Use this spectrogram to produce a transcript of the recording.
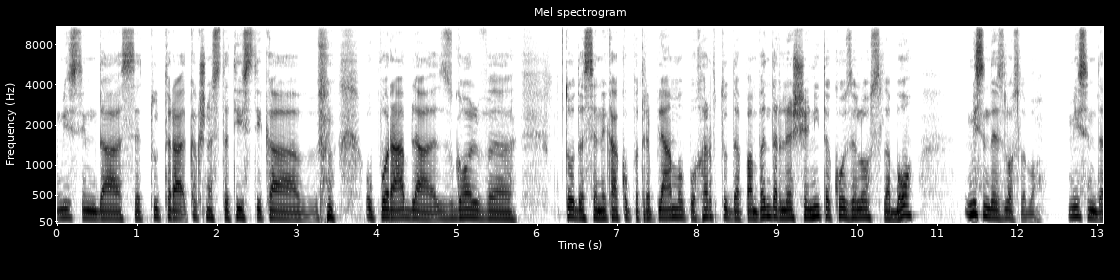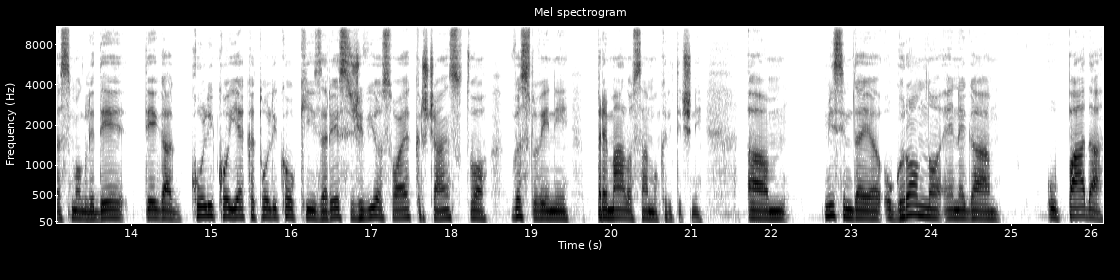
Mislim, da se tudi kakšna statistika uporablja zgolj v to, da se nekako potrepljamo po hrbtu, da pa vendarle še ni tako zelo slabo. Mislim, da je zelo slabo. Mislim, da smo glede tega, koliko je katolikov, ki zares živijo svoje krščanstvo v Sloveniji, premalo samokritični. Um, mislim, da je ogromno enega upada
